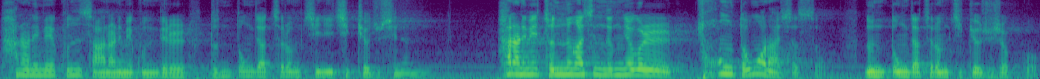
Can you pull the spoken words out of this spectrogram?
하나님의 군사 하나님의 군대를 눈동자처럼 진히 지켜주시는 하나님의 전능하신 능력을 총동원하셔서 눈동자처럼 지켜주셨고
